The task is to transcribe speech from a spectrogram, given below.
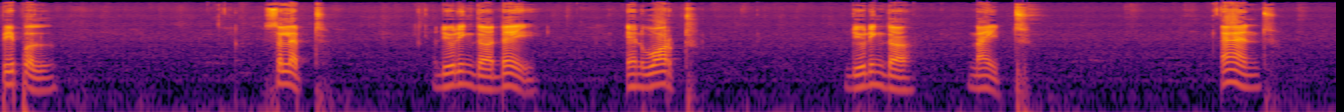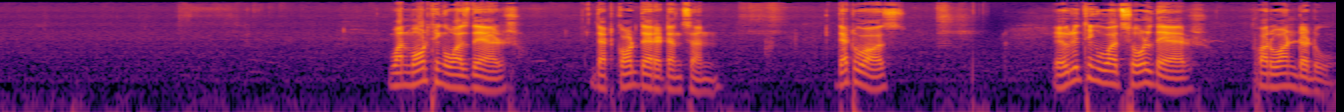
people slept during the day and worked during the night. And one more thing was there that caught their attention. That was everything was sold there for one duddu.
